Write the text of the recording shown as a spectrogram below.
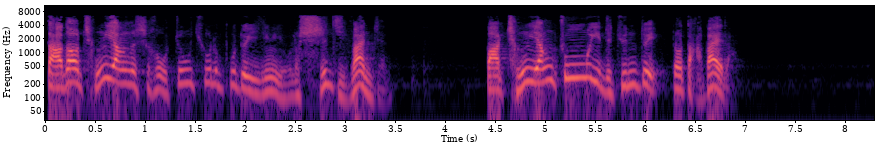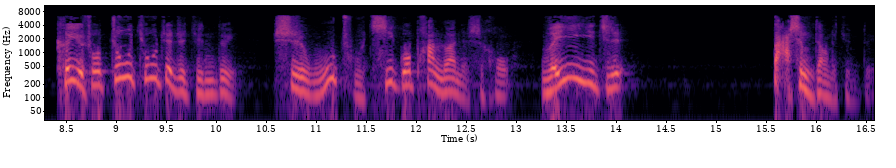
打到城阳的时候，周丘的部队已经有了十几万人，把城阳中卫的军队都打败了。可以说，周秋这支军队。是吴楚七国叛乱的时候唯一一支打胜仗的军队，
